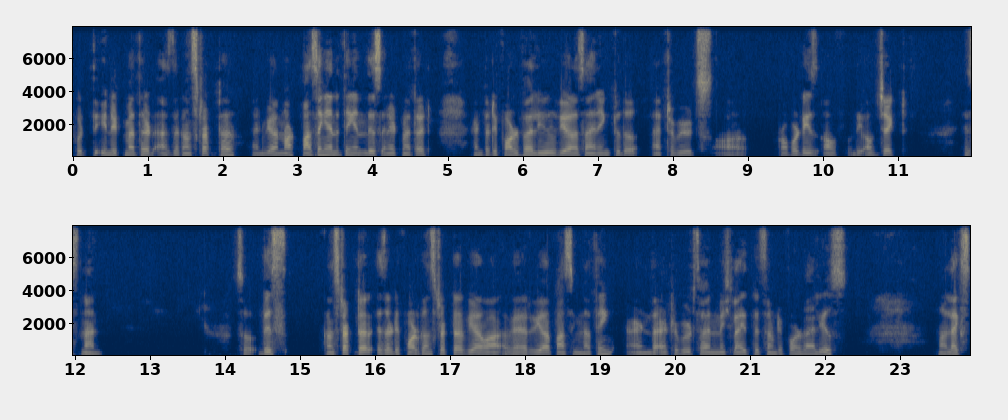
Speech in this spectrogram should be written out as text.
put the init method as the constructor and we are not passing anything in this init method and the default value we are assigning to the attributes or properties of the object is none so this constructor is a default constructor. We are uh, where we are passing nothing and the attributes are initialized with some default values. Now let's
